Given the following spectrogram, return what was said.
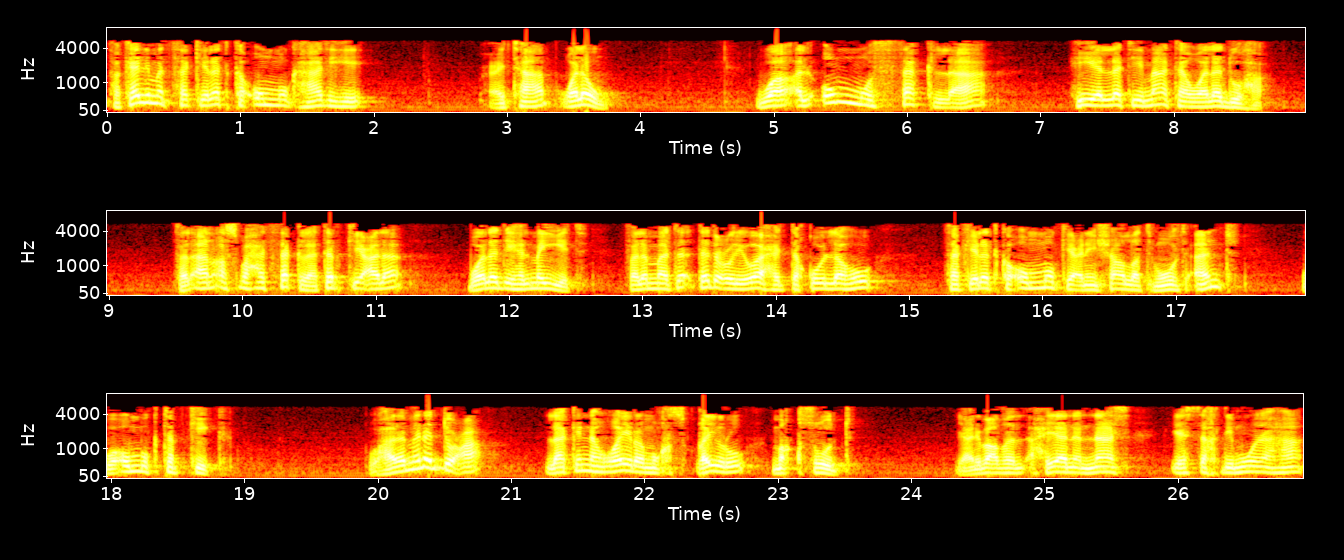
فكلمة ثكلتك أمك هذه عتاب ولوم. والأم الثكلى هي التي مات ولدها. فالآن أصبحت ثكلى تبكي على ولدها الميت. فلما تدعو لواحد تقول له ثكلتك أمك يعني إن شاء الله تموت أنت وأمك تبكيك. وهذا من الدعاء لكنه غير غير مقصود. يعني بعض الأحيان الناس يستخدمونها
